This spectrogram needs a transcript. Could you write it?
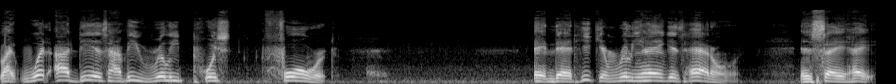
Like, what ideas have he really pushed forward and that he can really hang his hat on and say, hey,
